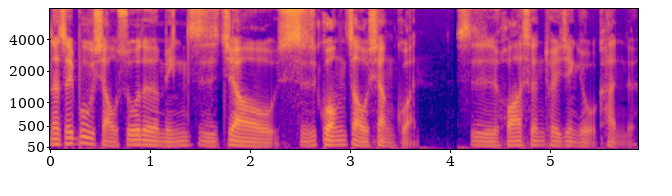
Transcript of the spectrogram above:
那这部小说的名字叫《时光照相馆》，是花生推荐给我看的。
